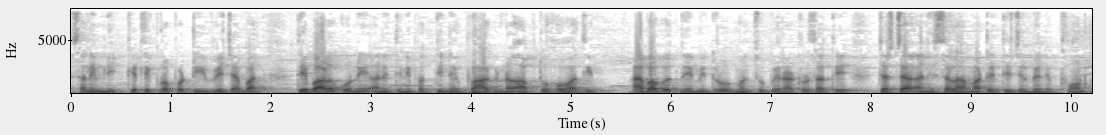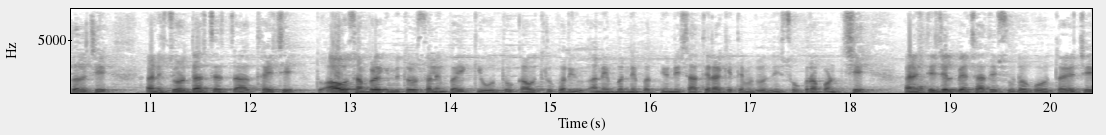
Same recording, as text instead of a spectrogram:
સલીમની કેટલીક પ્રોપર્ટી વેચ્યા બાદ તે બાળકોને અને તેની પત્નીને ભાગ ન આપતો હોવાથી આ બાબતને મિત્રો મનસુખભાઈ રાઠોડ સાથે ચર્ચા અને સલાહ માટે તેજલબેનને ફોન કરે છે અને જોરદાર ચર્ચા થઈ છે. તો આવો સાંભળે કે મિત્રો સલીમભાઈ કેવું તો કાવતરું કર્યું અને બંને પત્નીઓની સાથે રાખી તેમજ છોકરા પણ છે. અને તેજલબેન સાથે શું દગો થયો છે.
